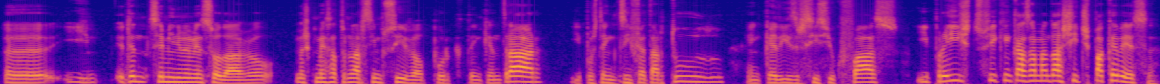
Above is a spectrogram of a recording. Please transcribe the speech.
Uh, e eu tento ser minimamente saudável, mas começa a tornar-se impossível porque tenho que entrar e depois tenho que desinfetar tudo em cada exercício que faço. E para isto fico em casa a mandar cheats para a cabeça.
